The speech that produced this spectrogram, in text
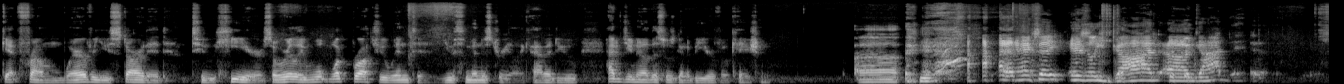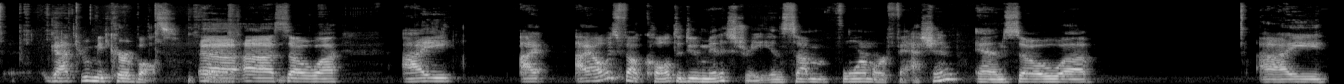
get from wherever you started to here? So, really, w- what brought you into youth ministry? Like, how did you how did you know this was going to be your vocation? Uh, actually, actually, God, uh, God, God threw me curveballs. Uh, uh, so, uh, I, I, I always felt called to do ministry in some form or fashion, and so uh, I,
